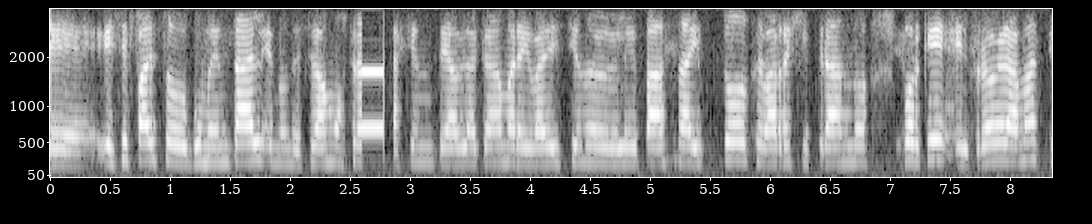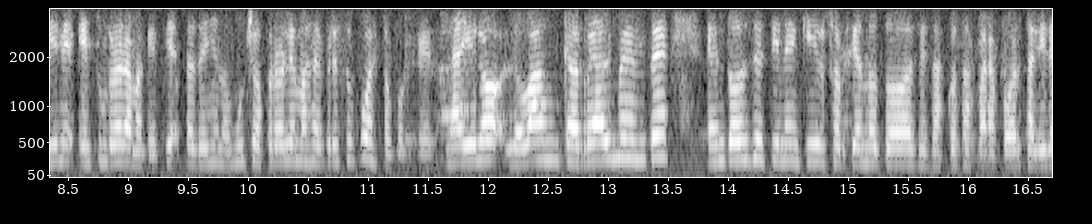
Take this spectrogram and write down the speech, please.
eh, ese falso documental en donde se va a mostrar, la gente habla a cámara y va diciendo lo que le pasa y todo se va registrando, porque el programa tiene es un programa que está teniendo muchos problemas de presupuesto, porque nadie lo, lo banca realmente, entonces tienen que ir sorteando todas esas cosas para poder salir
